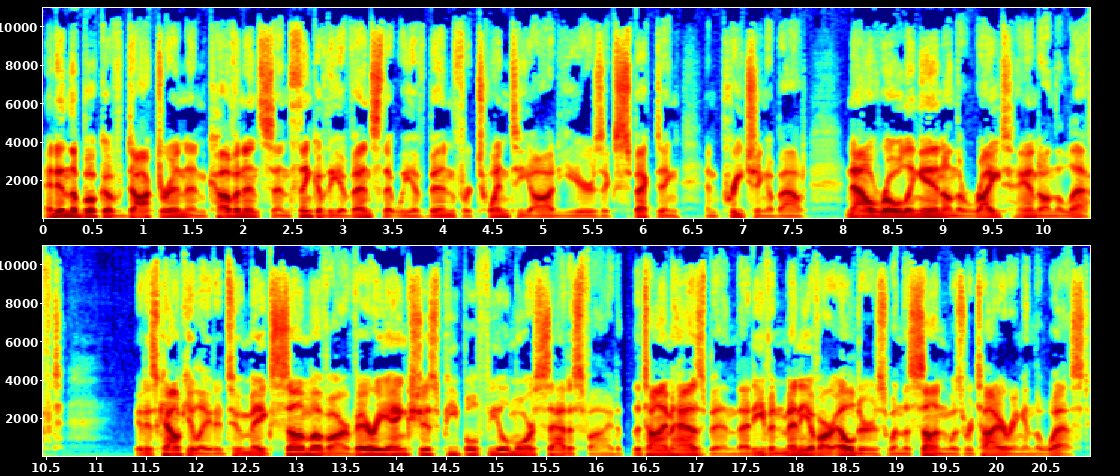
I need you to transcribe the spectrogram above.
and in the book of Doctrine and Covenants, and think of the events that we have been for twenty odd years expecting and preaching about, now rolling in on the right and on the left. It is calculated to make some of our very anxious people feel more satisfied. The time has been that even many of our elders, when the sun was retiring in the west,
